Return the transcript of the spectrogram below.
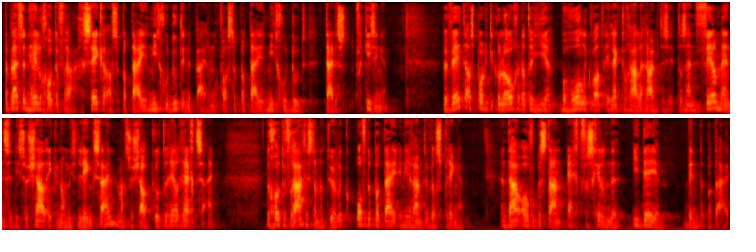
Dat blijft een hele grote vraag, zeker als de partij het niet goed doet in de peiling of als de partij het niet goed doet tijdens verkiezingen. We weten als politicologen dat er hier behoorlijk wat electorale ruimte zit. Er zijn veel mensen die sociaal-economisch links zijn, maar sociaal-cultureel rechts zijn. De grote vraag is dan natuurlijk of de partij in die ruimte wil springen. En daarover bestaan echt verschillende ideeën binnen de partij.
